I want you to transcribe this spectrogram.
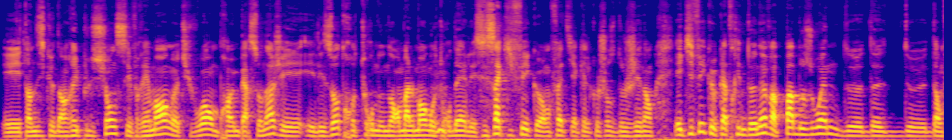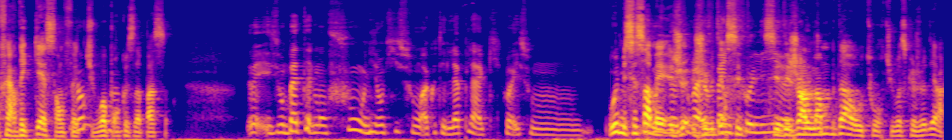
Et tandis que dans Répulsion, c'est vraiment, tu vois, on prend un personnage et, et les autres tournent normalement autour d'elle. Et c'est ça qui fait qu'en fait, il y a quelque chose de gênant. Et qui fait que Catherine Deneuve a pas besoin de, de, de- d'en faire des caisses, en fait, Non, tu vois, pour que ça passe. Ils sont pas tellement fous, disons qu'ils sont à côté de la plaque, quoi. Ils sont. Oui, mais c'est ça, mais je, je c'est veux dire, c'est euh, des gens comme- lambda autour, tu vois ce que je veux dire.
